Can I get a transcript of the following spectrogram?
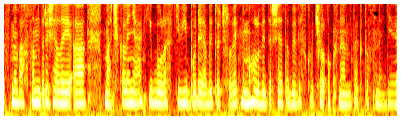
jsme vás tam drželi a mačkali nějaký bolestivý body, aby to člověk nemohl vydržet, aby vyskočil oknem, tak to se neděje.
